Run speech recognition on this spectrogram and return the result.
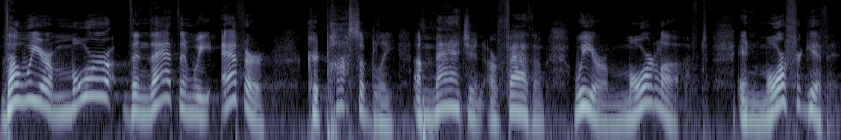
Though we are more than that than we ever could possibly imagine or fathom, we are more loved and more forgiven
